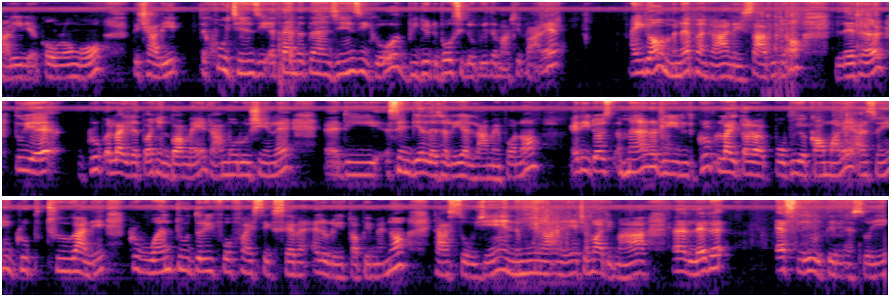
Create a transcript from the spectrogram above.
ဟာလေးတွေအကုန်လုံးကိုတခြားလေးတစ်ခုချင်းစီအတန်တန်ချင်းစီကိုဗီဒီယိုတစ်ပုတ်စီလုပ်ပေးတယ်မှာဖြစ်ပါတယ်အဲ့တော့မနက်ဖြန်ကနေစပြီးတော့ letter သူ့ရဲ့ group အလိုက်လည်းတွားကျင်သွားမယ်ဒါမှမဟုတ်လို့ရှရင်လည်းအဲဒီအဆင်ပြေ letter လေးရလာမယ်ပေါ့နော် အဲ့ဒီတော့အမှန်တော့ဒီ group လိုက်တော့ပို့ပြီးတော့ကောင်းပါတယ်အဲဆိုရင် group 2ကနေ group 1 2 3 4 5 6 7အဲ့လိုလေးတော့ပေးမယ်နော်ဒါဆိုရင်နမူနာအနေနဲ့ကျွန်မဒီမှာအဲ letter S လေးကိုတင်မယ်ဆိုရ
